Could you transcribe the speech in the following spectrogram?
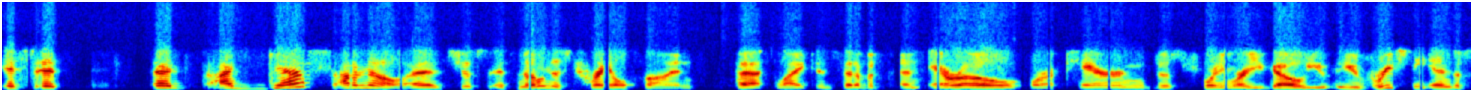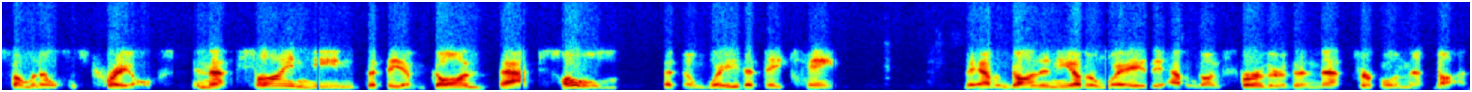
it's it, uh, I guess I don't know. Uh, It's just it's known as trail sign. That like instead of a, an arrow or a cairn just pointing where you go, you you've reached the end of someone else's trail, and that sign means that they have gone back home, that the way that they came. They haven't gone any other way. They haven't gone further than that circle and that dot.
